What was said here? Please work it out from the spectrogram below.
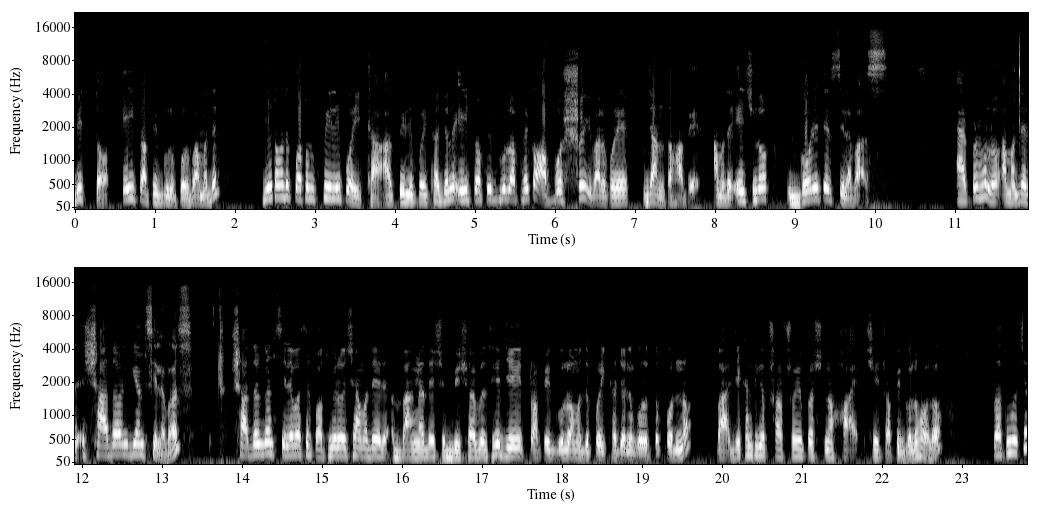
বৃত্ত। এই টপিকগুলো পড়ব আমাদের যেহেতু আমাদের প্রথম পিলি পরীক্ষা, আর পিলি পরীক্ষার জন্য এই টপিকগুলো আপনাকে অবশ্যই ভালো করে জানতে হবে। আমাদের এই ছিল গণিতের সিলেবাস এরপর হলো আমাদের সাধারণ জ্ঞান সিলেবাস সাধারণ জ্ঞান সিলেবাসের প্রথমে রয়েছে আমাদের বাংলাদেশ বিষয়াবলী থেকে যে টপিকগুলো আমাদের পরীক্ষার জন্য গুরুত্বপূর্ণ বা যেখান থেকে সবসময় প্রশ্ন হয়, সেই টপিকগুলো হলো, প্রথমে হচ্ছে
